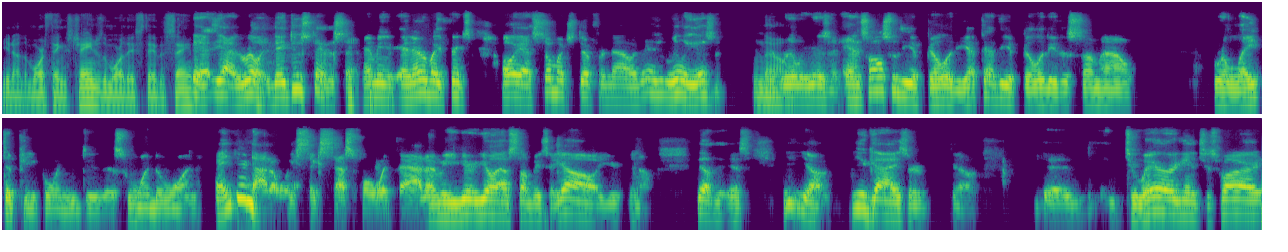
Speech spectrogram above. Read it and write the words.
you know the more things change, the more they stay the same. Yeah, yeah, really, they do stay the same. I mean, and everybody thinks, oh yeah, it's so much different now. It really isn't. No, it really isn't. And it's also the ability. You have to have the ability to somehow relate to people when you do this one to one. And you're not always successful with that. I mean, you will have somebody say, "Oh, you you know, you know, you guys are you know." Uh, too arrogant, too smart,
